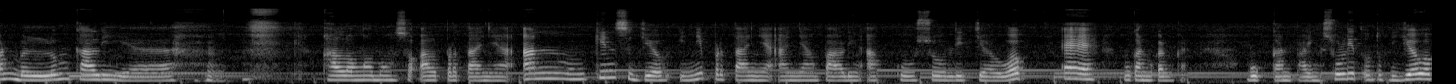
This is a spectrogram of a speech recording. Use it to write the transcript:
on belum kali ya. Kalau ngomong soal pertanyaan, mungkin sejauh ini pertanyaan yang paling aku sulit jawab. Eh, bukan bukan bukan. Bukan paling sulit untuk dijawab,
